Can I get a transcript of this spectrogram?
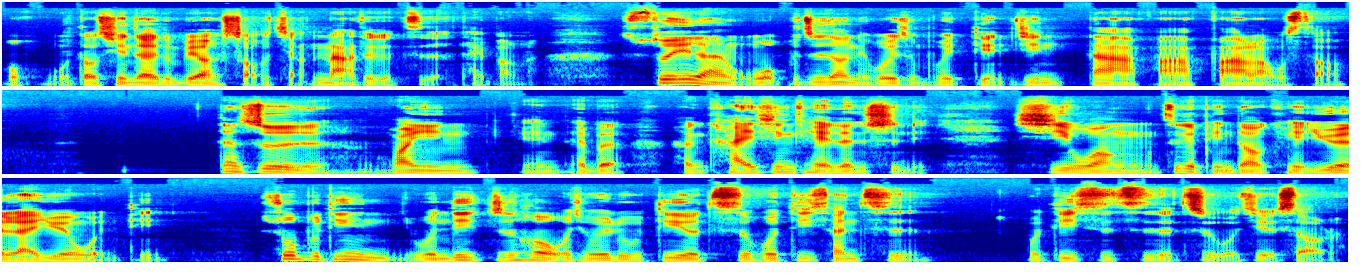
哦。我到现在都比较少讲“那”这个字，太棒了。虽然我不知道你为什么会点进大发发牢骚，但是欢迎，哎不，很开心可以认识你。希望这个频道可以越来越稳定，说不定稳定之后，我就会录第二次或第三次。我第四次的自我介绍了，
